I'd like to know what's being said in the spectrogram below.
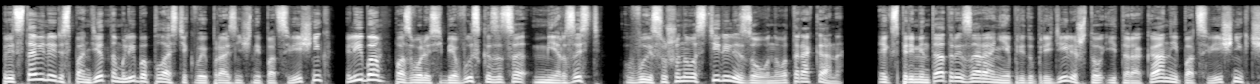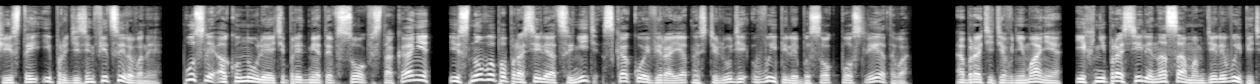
представили респондентам либо пластиковый праздничный подсвечник, либо, позволю себе высказаться, мерзость высушенного стерилизованного таракана. Экспериментаторы заранее предупредили, что и таракан, и подсвечник чистые и продезинфицированные. После окунули эти предметы в сок в стакане и снова попросили оценить, с какой вероятностью люди выпили бы сок после этого. Обратите внимание, их не просили на самом деле выпить,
